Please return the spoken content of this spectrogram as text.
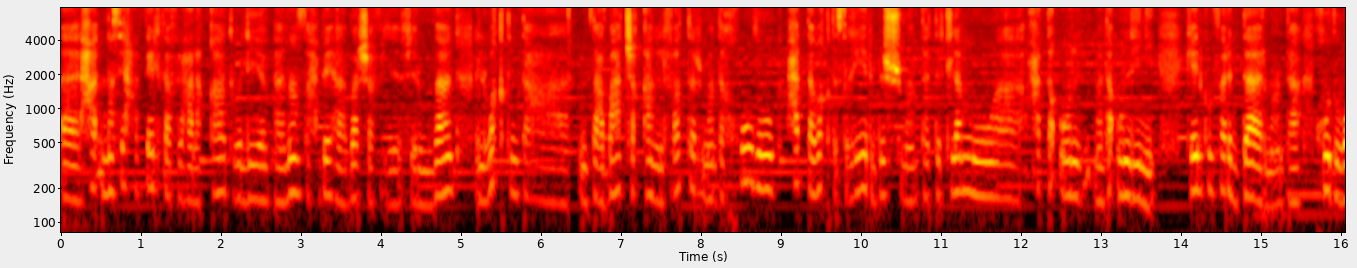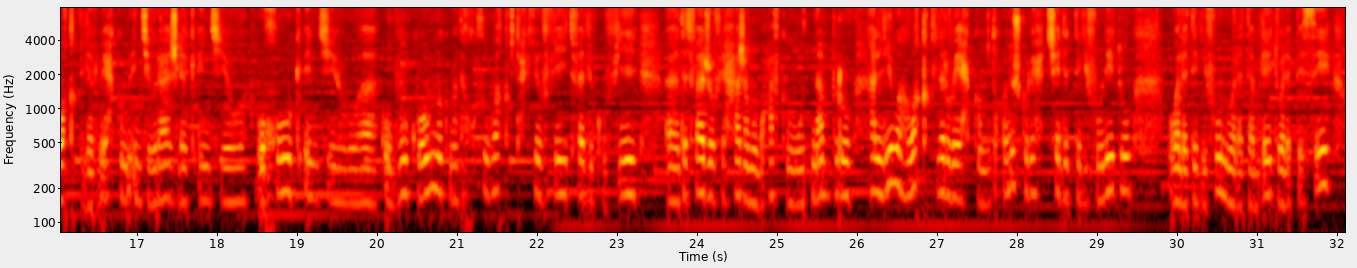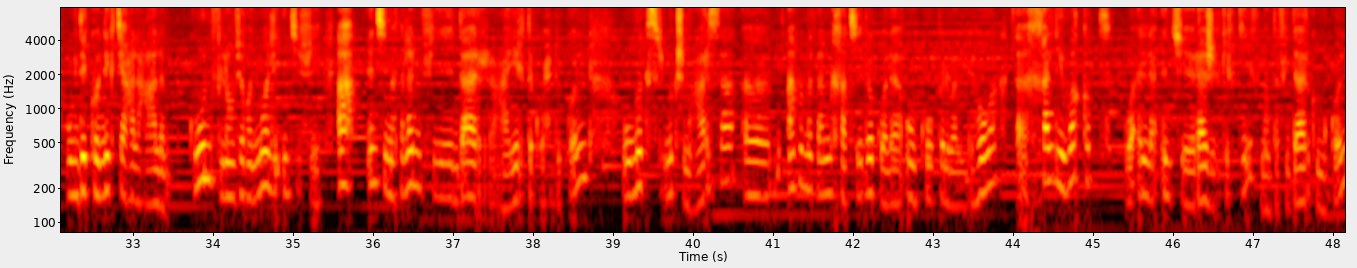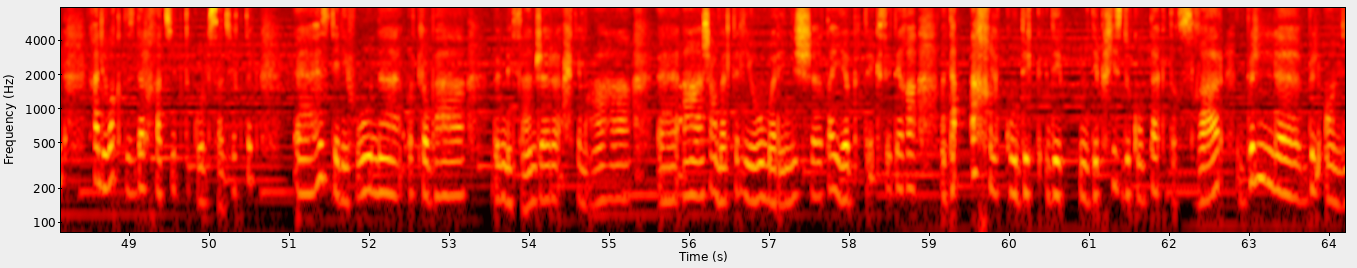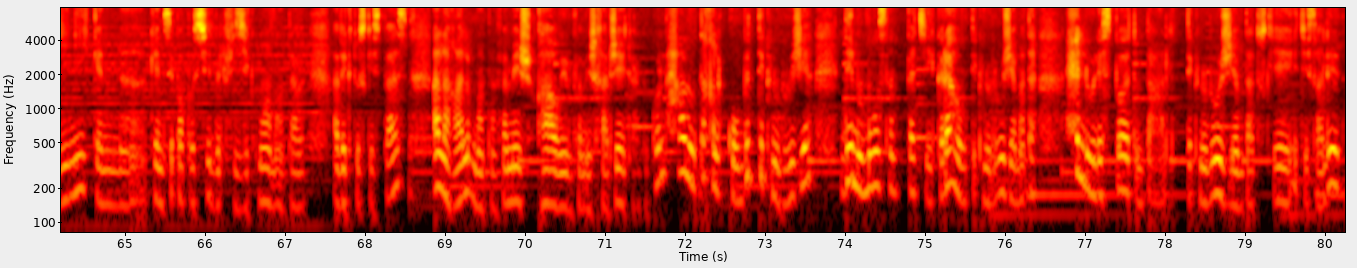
النصيحة الثالثة في العلاقات واللي ننصح بها برشا في في رمضان الوقت نتاع نتاع بعد شقان الفطر ما خذوا حتى وقت صغير باش معناتها تتلموا حتى en معناتها en ligne كانكم فرد دار معناتها خذوا وقت لرواحكم أنت وراجلك أنت وأخوك أنت وأبوك وأمك ما خذوا وقت تحكيوا فيه تفدلكوا فيه تتفرجوا في حاجة مع بعضكم وتنبروا. خليوه وقت لرواحكم تقعدوش كل واحد شاد تليفوناته ولا تليفون ولا تابلت ولا PC وم déconnecté على العالم. كون في ال environnement اللي انت فيه. آه انت مثلا في دار عائلتك وحده الكل ومكش مكش معرسة أما مثلا خطيبك ولا en couple ولا اللي هو خلي وقت وإلا أنت راجل كيف كيف انت في داركم وكل خلي وقت زاد لخطيبتك ولا صديقتك هز تليفون اطلبها بال Messenger احكي معاها آه اش عملت اليوم ورينيش طيبت et cetera انت أخلقوا des des des prises de contact صغار بال بال en ligne كان كان c'est pas possible physiquement معناتها avec tout ce qui se passe على غالب معناتها فماش قهاوي وفماش خرجات وحد الكل. حاولوا تخلقوا بالتكنولوجيا des moments sympathiques راهو التكنولوجيا معناتها حلوا les spots نتاع التكنولوجيا نتاع tout ce qui est اتصالات.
